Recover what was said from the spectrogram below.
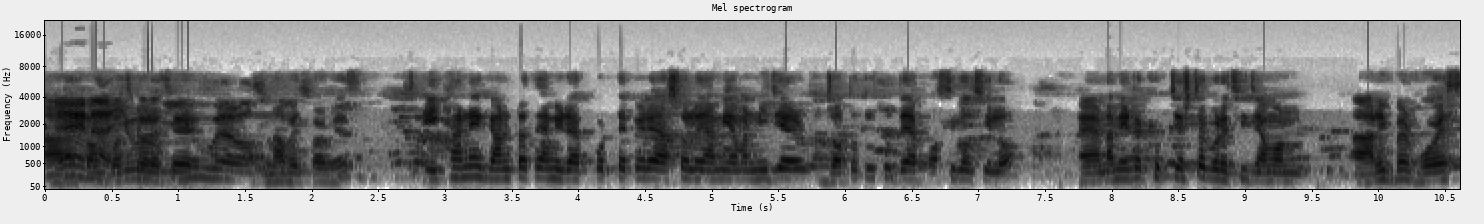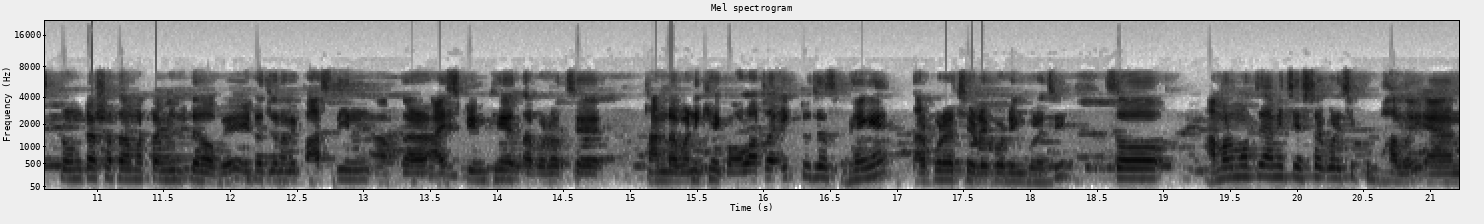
হ্যাঁ, কম্পোজ করেছে were awesome. নাভেদ পারভেজ। এইখানে গানটাতে আমি র্যাপ করতে পেরে আসলে আমি আমার নিজের যতটুকু দেয়া পসিবল ছিল, And আমি এটা খুব চেষ্টা করেছি যেমন আরিফ ভাইয়ের ভয়েস টোনটার সাথে আমারটা মিলতে হবে। এটার জন্য আমি পাঁচ দিন আপনার আইসক্রিম খেয়ে, তারপর হচ্ছে ঠান্ডা পানি খেয়ে, গলাটা একটু জাস্ট ভেঙে, তারপরে হচ্ছে রেকর্ডিং করেছি। সো আমার মতে আমি চেষ্টা করেছি খুব ভালোই অ্যান্ড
